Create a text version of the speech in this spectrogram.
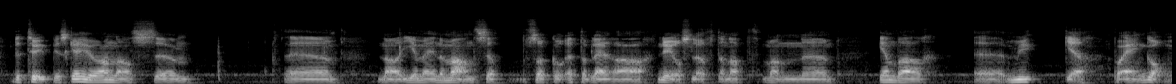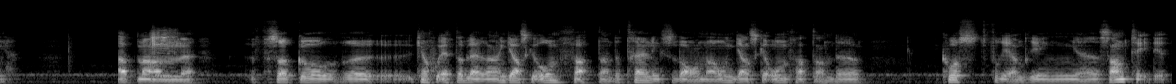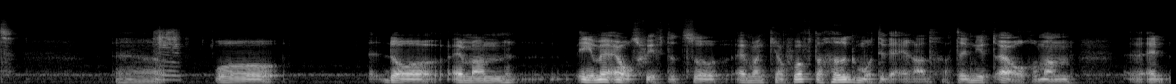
Det typiska är ju annars eh, när gemene man försöker etablera nyårslöften att man eh, ändrar eh, mycket på en gång. Att man eh, försöker kanske etablera en ganska omfattande träningsvana och en ganska omfattande kostförändring samtidigt. Mm. och då är man, i och med årsskiftet så är man kanske ofta högmotiverad. Att det är nytt år och man eh, är,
